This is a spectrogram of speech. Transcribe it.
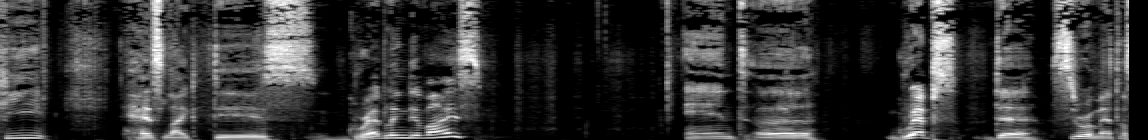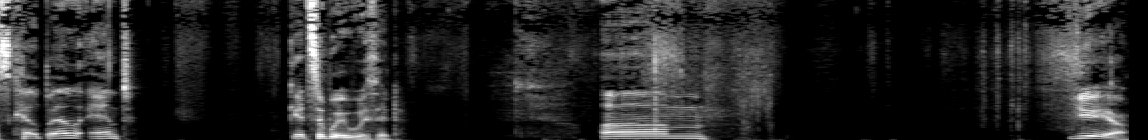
he has like this grappling device, and uh, grabs the zero matter scalpel and gets away with it. Um, yeah.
